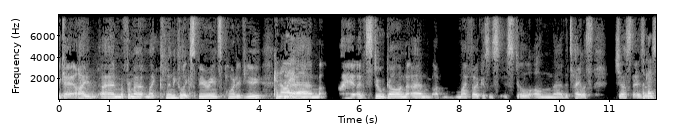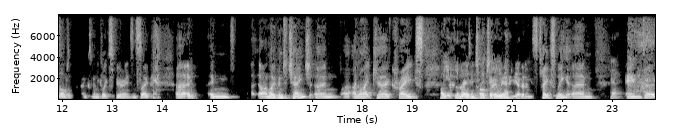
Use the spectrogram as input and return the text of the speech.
Okay. I um, from a, my clinical experience point of view, can I? Uh... Um, I, have still gone. Um, my focus is, is still on uh, the talus, just as okay. a result of my clinical experience, and so, uh, and, I'm open to change. Um, I, I, like uh, Craig's. Well, you, you're open to it. Where the evidence takes me, um, yeah. and uh,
